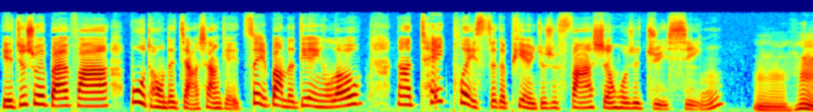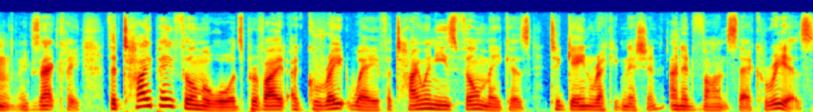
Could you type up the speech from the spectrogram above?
也就是会颁发不同的奖项给最棒的电影喽。那 take place 这个片语就是发生或是举行。 Hmm, exactly. The Taipei Film Awards provide a great way for Taiwanese filmmakers to gain recognition and advance their careers.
